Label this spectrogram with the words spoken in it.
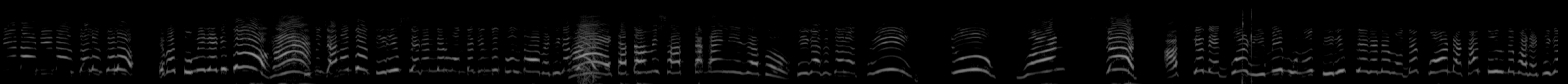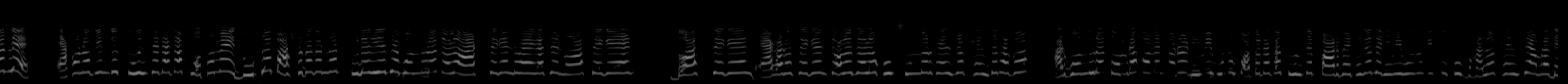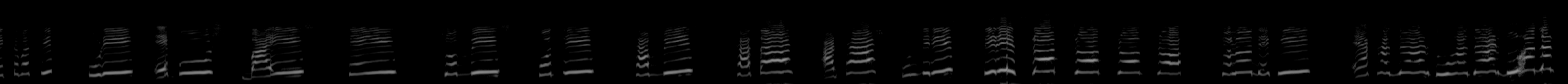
নিয়ে নাও নিয়ে নাও চলো চলো এবার তুমি রেডি তো হ্যাঁ তুমি জানো তো 30 সেকেন্ডের মধ্যে কিন্তু তুলতে হবে ঠিক আছে হ্যাঁ এটা তো আমি সব টাকাই নিয়ে যাব ঠিক আছে চলো 3 2 1 স্টার্ট আজকে দেখব রিমি বুনু 30 সেকেন্ডের মধ্যে ক টাকা তুলতে পারে ঠিক আছে এখনও কিন্তু তুলছে টাকা প্রথমে দুটো 500 টাকার দিয়েছে বন্ধুরা, চলো 8 সেকেন্ড হয়ে গেছে 9 সেকেন্ড 10 সেকেন্ড 11 সেকেন্ড চলো চলো, খুব সুন্দর খেলছো, খেলতে থাকো। আর বন্ধুরা, তোমরা কমেন্ট করো, রিমি বুনু কত টাকা তুলতে পারবে, ঠিক আছে? রিমি বুনু কিন্তু খুব ভালো খেলছে, আমরা দেখতে পাচ্ছি। কুড়ি, একুশ, বাইশ, তেইশ, চব্বিশ, পঁচিশ, ছাব্বিশ, সাতাশ, আঠাশ, উনত্রিশ, তিরিশ। স্টপ স্টপ স্টপ স্টপ চলো দেখি, এক হাজার, দু হাজার দু হাজার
